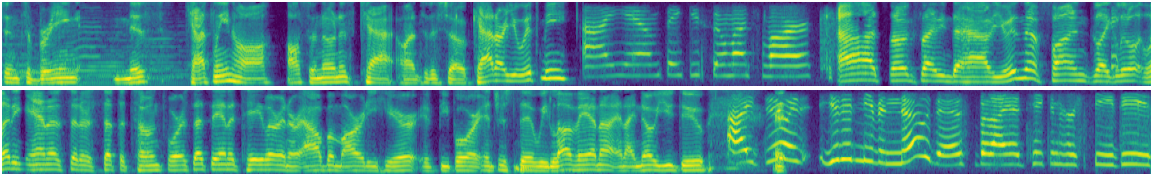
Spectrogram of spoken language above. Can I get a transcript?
To bring Miss Kathleen Hall, also known as Katt, onto the show. Katt, are you with me? I am. Thank you so much, Mark. Ah, it's so exciting to have you. Isn't it fun, like little letting Anna set her set the tone for us? That's Anna Taylor and her album already here. If people are interested, we love Anna, and I know you do. I do. And- you didn't even know this, but I had taken her CD.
